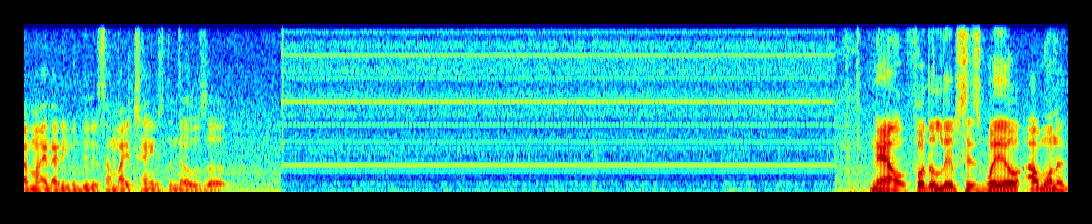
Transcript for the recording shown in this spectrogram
I might not even do this. I might change the nose up. Now for the lips as well I want to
